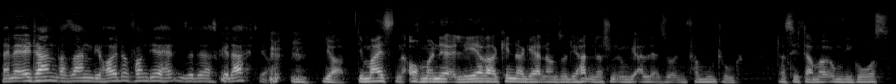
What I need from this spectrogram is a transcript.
Deine Eltern, was sagen die heute von dir? Hätten sie das gedacht? Ja, ja die meisten. Auch meine Lehrer, Kindergärtner und so, die hatten das schon irgendwie alle so in Vermutung, dass ich da mal irgendwie groß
